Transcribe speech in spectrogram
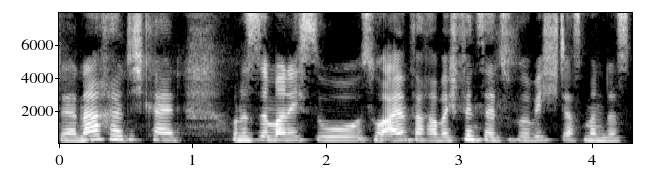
der Nachhaltigkeit. Und es ist immer nicht so, so einfach, aber ich finde es halt super wichtig, dass man das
